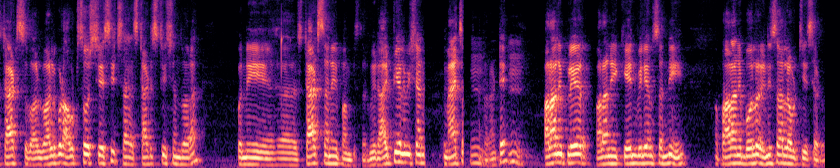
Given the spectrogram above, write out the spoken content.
స్టాట్స్ వాళ్ళు వాళ్ళు కూడా అవుట్ సోర్స్ చేసి స్టాటిస్టిషియన్ ద్వారా కొన్ని స్టాట్స్ అనేవి పంపిస్తారు. మీరు ఐపీఎల్ విషయానికి మ్యాచ్ అంటారు. అంటే పలాని ప్లేయర్ పలాని కేన్ విలియమ్స్ అన్ని పలాని బౌలర్ ఎన్నిసార్లు అవుట్ చేశాడు.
